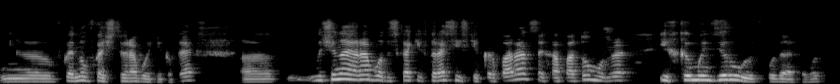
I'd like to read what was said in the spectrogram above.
э, в, ну, в качестве работников, да, а, начиная работать в каких-то российских корпорациях, а потом уже их командируют куда-то. Вот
